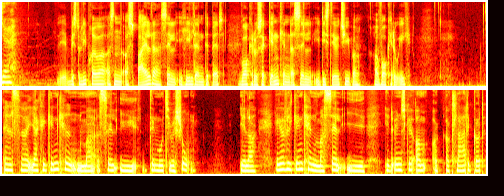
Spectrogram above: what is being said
Ja, Øh, Hvis du lige prøver at, sådan, at spejle dig selv i hele den debat, hvor kan du så genkende dig selv i de stereotyper, og hvor kan du ikke? altså jeg kan genkende mig selv i den motivation. Eller jeg kan i hvert fald genkende mig selv i et ønske om at, at klare det godt.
